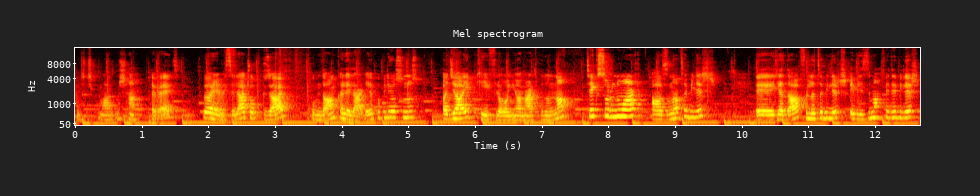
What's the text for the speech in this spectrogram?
Şimdi çıkmazmış. Ha, evet. Böyle mesela çok güzel kumdan kaleler de yapabiliyorsunuz. Acayip keyifli oynuyor Mert bununla. Tek sorunu var. Ağzına atabilir. Ee, ya da fırlatabilir. Evinizi mahvedebilir.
